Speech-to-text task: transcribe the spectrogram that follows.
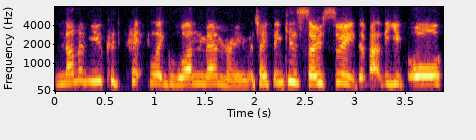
none of you could pick like one memory, which I think is so sweet. The fact that you've all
